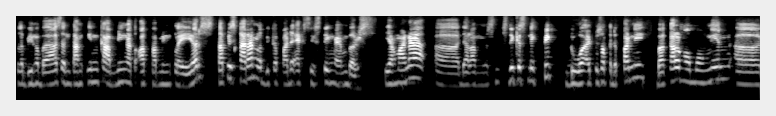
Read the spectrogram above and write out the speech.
lebih ngebahas tentang incoming atau upcoming players, tapi sekarang lebih kepada existing members. Yang mana uh, dalam sedikit sneak peek dua episode ke depan nih bakal ngomongin uh,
